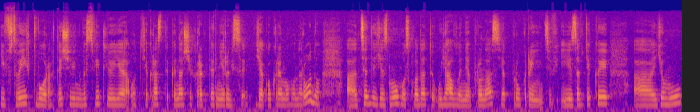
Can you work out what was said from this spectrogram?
І в своїх творах те, що він висвітлює, от якраз таки наші характерні риси як окремого народу, це дає змогу складати уявлення про нас як про українців. І завдяки йому,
